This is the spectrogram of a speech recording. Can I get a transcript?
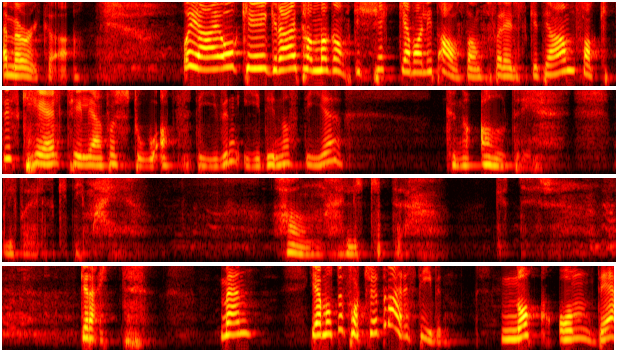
America. Og jeg, ok, greit, Han var ganske kjekk. Jeg var litt avstandsforelsket i ham. Faktisk helt til jeg forsto at Steven i dynastiet kunne aldri bli forelsket i meg. Han likte gutter. Greit. Men jeg måtte fortsette å være Steven. Nok om det.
